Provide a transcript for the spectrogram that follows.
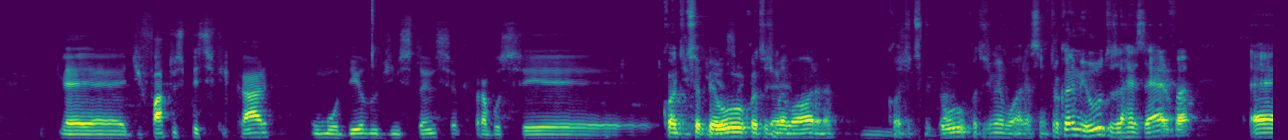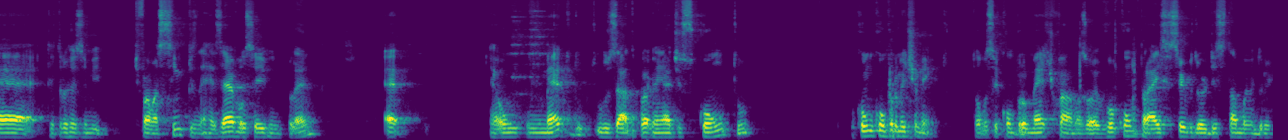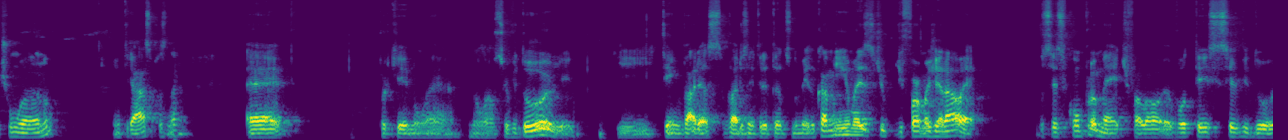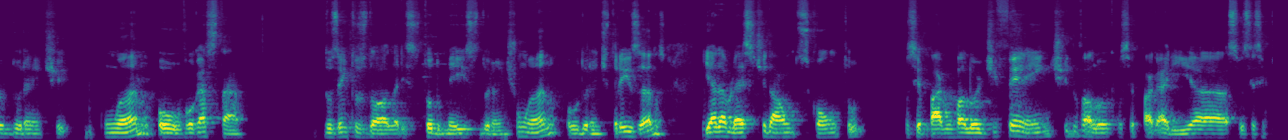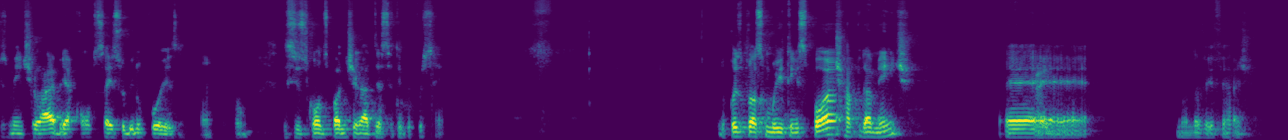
é, de fato especificar um modelo de instância para você. Quanto de CPU, quanto de memória, né? Isso, quanto de CPU, quanto de memória. Assim, trocando miúdos, a reserva, é, tentando resumir de forma simples, né? Reserva ou saving plan é, é um, um método usado para ganhar desconto com comprometimento. Então você compromete com a Amazon, eu vou comprar esse servidor desse tamanho durante um ano, entre aspas, né? É, porque não é, não é um servidor e, e, tem várias, vários entretantos no meio do caminho, mas de, de forma geral é você se compromete, fala, ó, eu vou ter esse servidor durante um ano, ou vou gastar 200 dólares todo mês durante um ano, ou durante três anos, e a AWS te dá um desconto, você paga um valor diferente do valor que você pagaria se você simplesmente lá abrir a conta e sair subindo coisa. Né? Então, esses descontos podem chegar até 70%. Depois o próximo item, spot, rapidamente. É... Manda ver, Ferragem.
